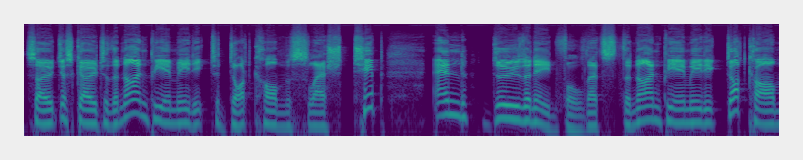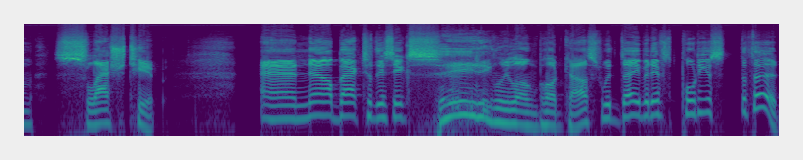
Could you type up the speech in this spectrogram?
so just go to the 9pmedict.com slash tip and do the needful. That's the 9pmedict.com slash tip. And now back to this exceedingly long podcast with David F. Porteous III.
